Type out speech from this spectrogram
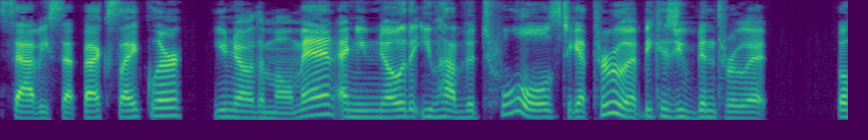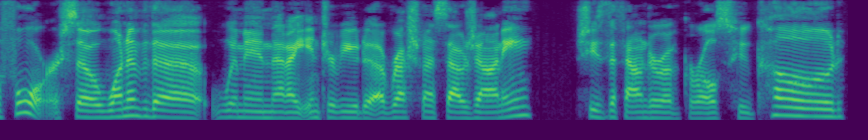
savvy setback cycler, you know the moment and you know that you have the tools to get through it because you've been through it before. So one of the women that I interviewed, uh, Reshma Saujani, she's the founder of Girls Who Code.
